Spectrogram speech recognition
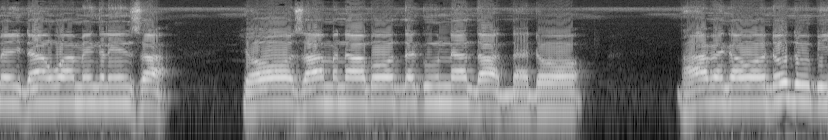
မိတ်တံဝါမင်္ဂလင်းသယောဇာမနာဘောတကုဏတတတောဘာဘေကဝဒုတုပိ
